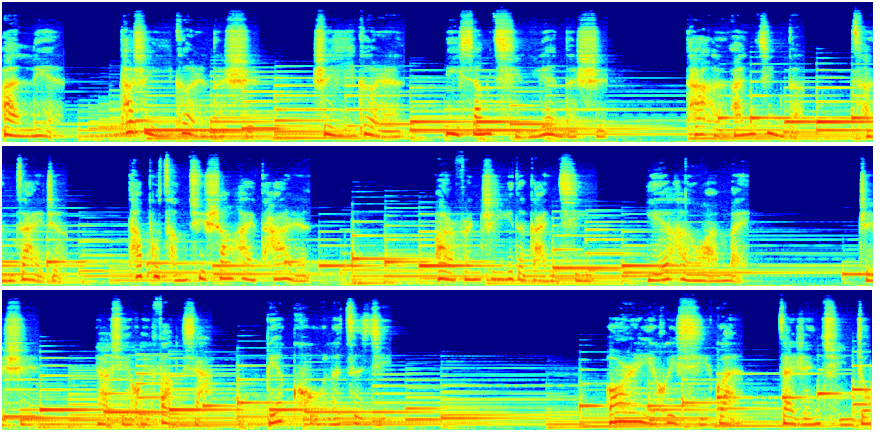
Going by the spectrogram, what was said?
暗恋，它是一个人的事，是一个人。一厢情愿的事，他很安静的存在着，他不曾去伤害他人。二分之一的感情也很完美，只是要学会放下，别苦了自己。偶尔也会习惯在人群中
